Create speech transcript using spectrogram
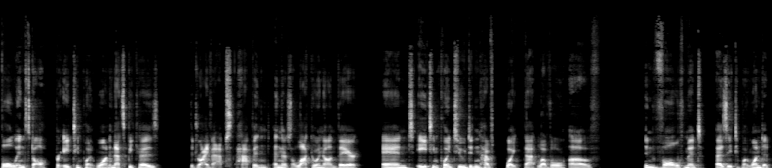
full install for 18.1, and that's because the drive apps happened and there's a lot going on there. And 18.2 didn't have quite that level of involvement as 18.1 did.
